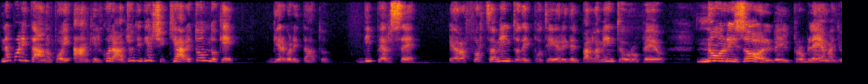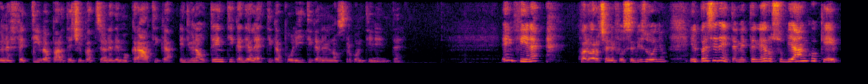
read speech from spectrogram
Napolitano poi ha anche il coraggio di dirci chiaro e tondo che, virgolettato, di per sé il rafforzamento dei poteri del Parlamento europeo non risolve il problema di un'effettiva partecipazione democratica e di un'autentica dialettica politica nel nostro continente. E infine, qualora ce ne fosse bisogno, il Presidente mette nero su bianco che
